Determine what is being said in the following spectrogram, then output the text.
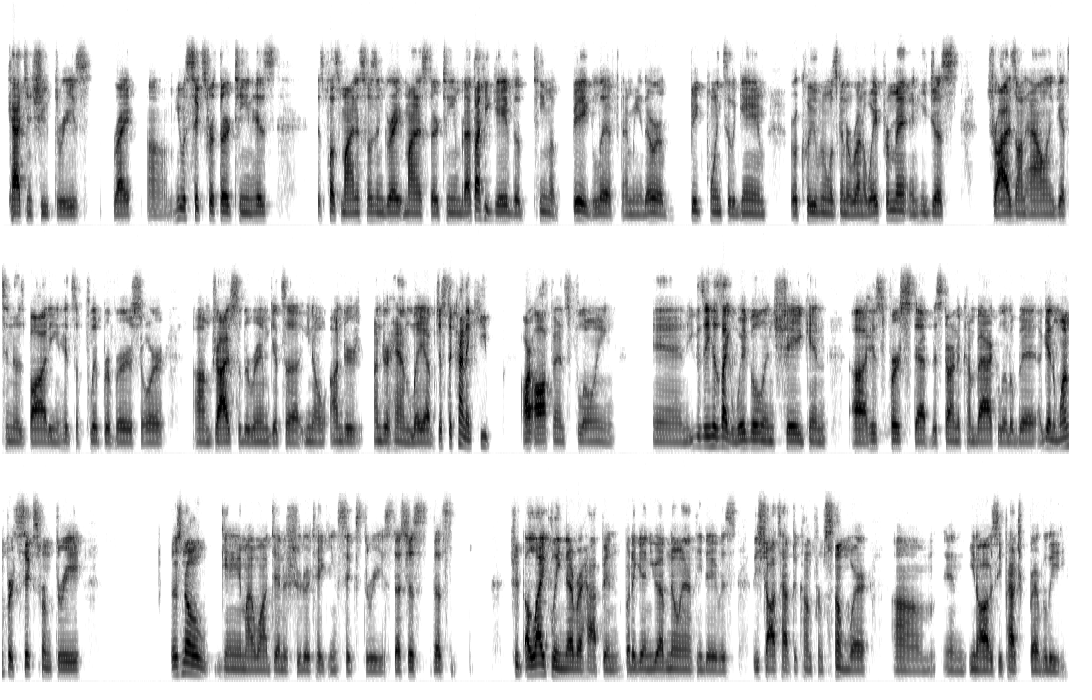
catch and shoot threes. Right? Um, he was six for thirteen. His his plus minus wasn't great, minus thirteen. But I thought he gave the team a big lift. I mean, there were big points of the game where Cleveland was going to run away from it, and he just drives on Allen, gets into his body, and hits a flip reverse or um, drives to the rim, gets a you know under underhand layup just to kind of keep our offense flowing. And you can see his like wiggle and shake, and uh, his first step is starting to come back a little bit. Again, one for six from three. There's no game I want Dennis Schroeder taking six threes. That's just that's should likely never happen. But again, you have no Anthony Davis. These shots have to come from somewhere. Um, and you know, obviously Patrick Beverley,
